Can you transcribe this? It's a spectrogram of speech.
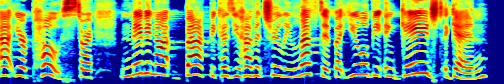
at your post, or maybe not back because you haven't truly left it, but you will be engaged again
